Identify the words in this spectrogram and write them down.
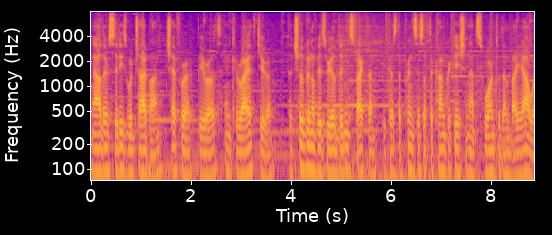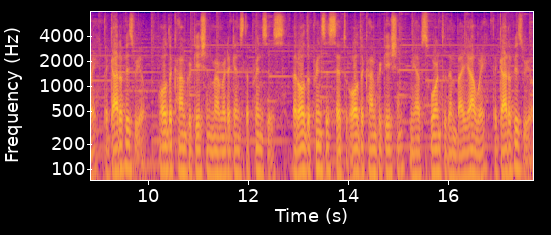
Now their cities were Gibeon, Chephirah, Beeroth, and Kiriath Jearim. The children of Israel didn't strike them because the princes of the congregation had sworn to them by Yahweh, the God of Israel. All the congregation murmured against the princes. But all the princes said to all the congregation, We have sworn to them by Yahweh, the God of Israel.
